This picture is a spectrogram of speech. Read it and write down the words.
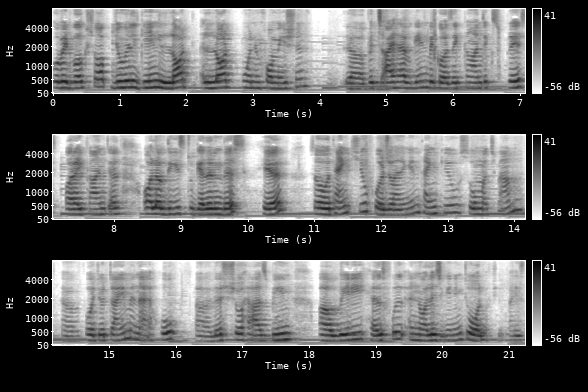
covid workshop. You will gain lot a lot more information uh, which I have gained because I can't express or I can't tell all of these together in this here. So thank you for joining in. Thank you so much, ma'am, uh, for your time, and I hope uh, this show has been uh, very helpful and knowledge gaining to all of you guys.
